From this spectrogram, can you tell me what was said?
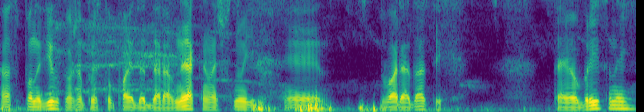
А з понеділка вже приступаю до дерев. Ніяк не почну їх е, два ряда цих та й обрізаний.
